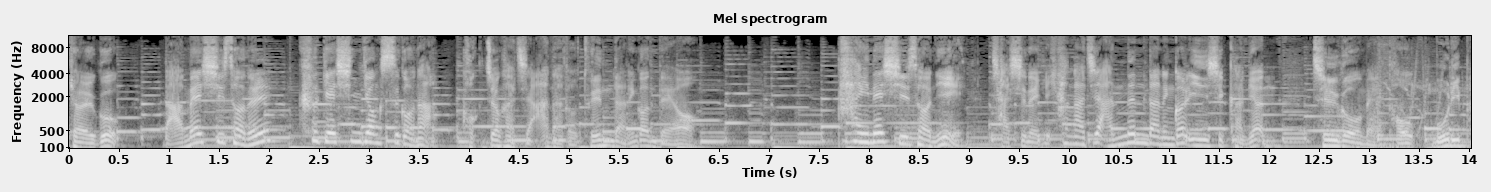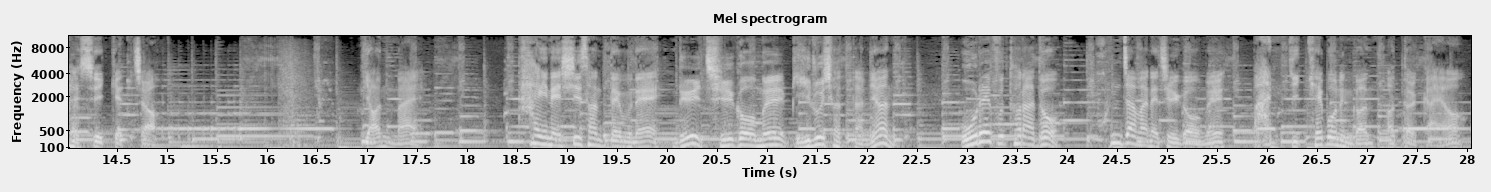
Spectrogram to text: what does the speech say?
결국 남의 시선을 크게 신경 쓰거나 걱정하지 않아도 된다는 건데요. 타인의 시선이 자신에게 향하지 않는다는 걸 인식하면 즐거움에 더욱 몰입할 수 있겠죠. 연말, 타인의 시선 때문에 늘 즐거움을 미루셨다면 올해부터라도 혼자만의 즐거움을 만끽해보는 건 어떨까요?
